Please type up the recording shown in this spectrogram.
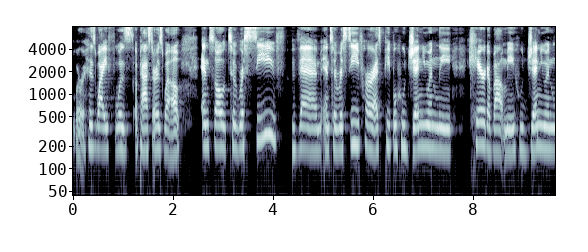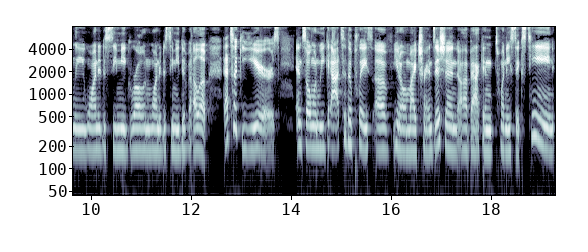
or his wife was a pastor as well. And so to receive them and to receive her as people who genuinely cared about me, who genuinely wanted to see me grow and wanted to see me develop, that took years. And so when we got to the place of, you know, my transition uh, back in 2016,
